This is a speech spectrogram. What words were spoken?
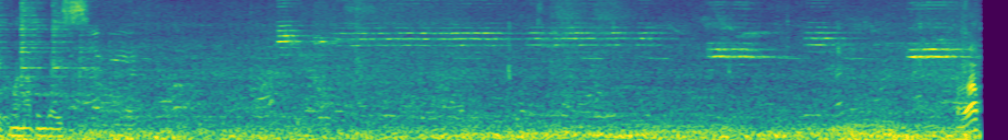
Tikman natin guys. Sarap.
